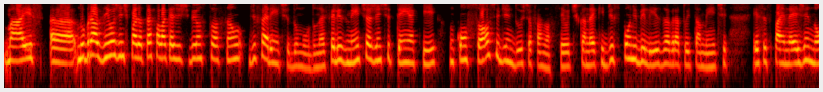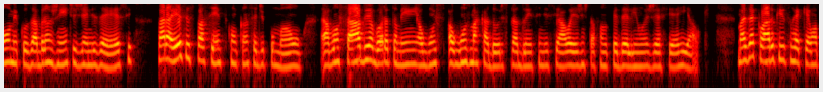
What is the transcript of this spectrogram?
mas uh, no Brasil a gente pode até falar que a gente vive uma situação diferente do mundo, né? Felizmente a gente tem aqui um consórcio de indústria farmacêutica, né, que disponibiliza gratuitamente esses painéis genômicos abrangentes de NZS para esses pacientes com câncer de pulmão avançado e agora também alguns, alguns marcadores para doença inicial, aí a gente está falando PDL1, EGFR e ALK. Mas é claro que isso requer uma,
